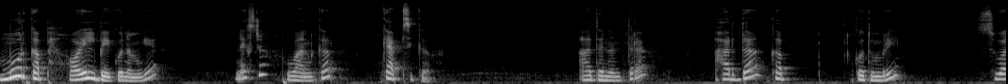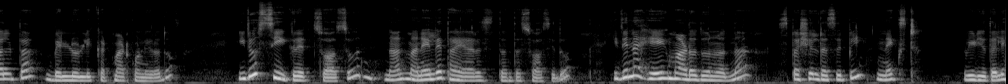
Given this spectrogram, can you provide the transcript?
ಮೂರು ಕಪ್ ಆಯಿಲ್ ಬೇಕು ನಮಗೆ ನೆಕ್ಸ್ಟ್ ಒನ್ ಕಪ್ ಕ್ಯಾಪ್ಸಿಕಮ್ ಆದ ನಂತರ ಅರ್ಧ ಕಪ್ ಕೊತ್ತಂಬರಿ, ಸ್ವಲ್ಪ ಬೆಳ್ಳುಳ್ಳಿ ಕಟ್ ಮಾಡ್ಕೊಂಡಿರೋದು. ಇದು ಸೀಕ್ರೆಟ್ ಸಾಸು ನಾನು ಮನೆಯಲ್ಲೇ ತಯಾರಿಸಿದಂಥ ಸಾಸ್ ಇದು. ಇದನ್ನು ಹೇಗೆ ಮಾಡೋದು ಅನ್ನೋದನ್ನ ಸ್ಪೆಷಲ್ ರೆಸಿಪಿ ನೆಕ್ಸ್ಟ್ ವಿಡಿಯೋದಲ್ಲಿ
